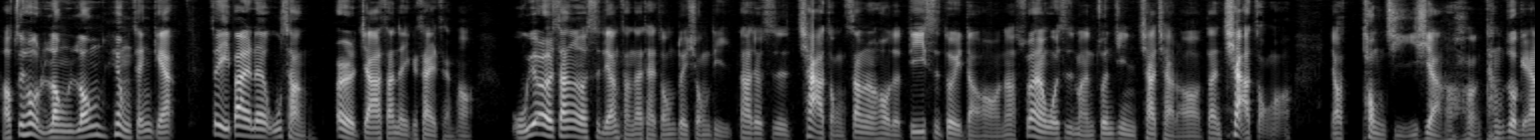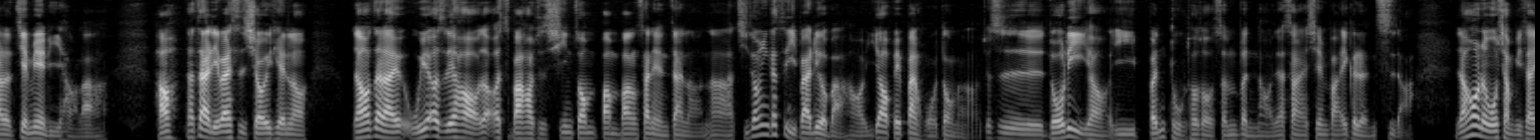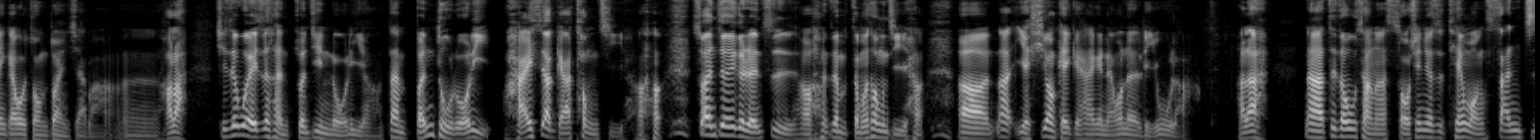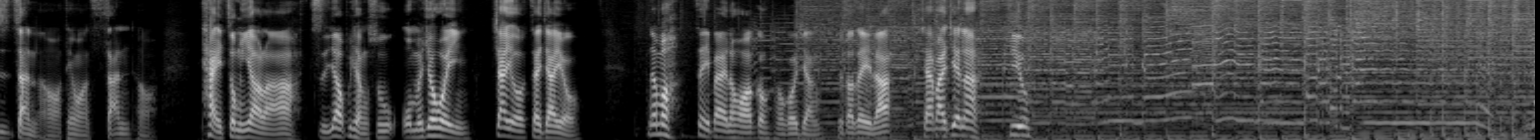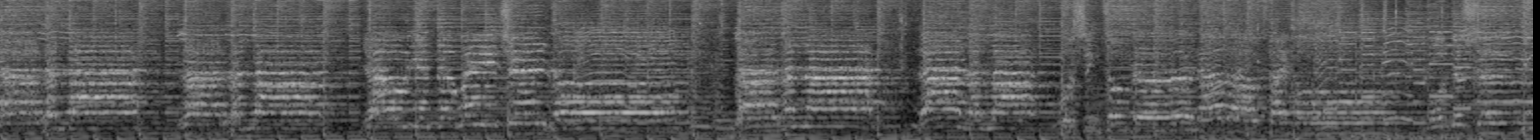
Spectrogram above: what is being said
好，最后龙龙向前行，这一拜呢五场。二加三的一个赛程哈，五月二三二是两场在台中对兄弟，那就是恰总上任后的第一次对到哦。那虽然我是蛮尊敬恰恰的哦，但恰总哦要痛击一下哈，当做给他的见面礼好啦。好，那在礼拜四休一天咯，然后再来五月二十六号到二十八号就是新庄邦邦三连战了。那其中应该是礼拜六吧哈，要被办活动了，就是罗莉哈以本土投手身份哦要上来先发一个人次啊。然后呢，我想比赛应该会中断一下吧。嗯，好了。其实我也是很尊敬萝莉啊，但本土萝莉还是要给他痛击哈。虽然只有一个人质哈，怎么怎么痛击哈？呃，那也希望可以给他一个难忘的礼物啦。好啦，那这周五场呢，首先就是天王三之战了哈，天王三哈，太重要了啊！只要不想输，我们就会赢，加油再加油！那么这一拜的话，共同我讲就到这里啦，下拜见啦，See you。彩虹我的生命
